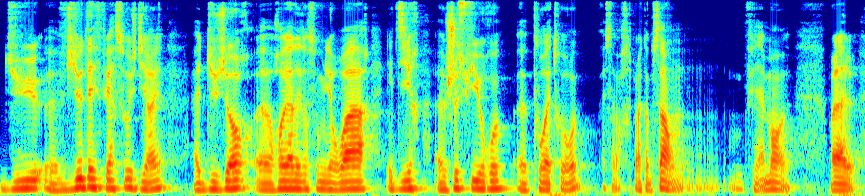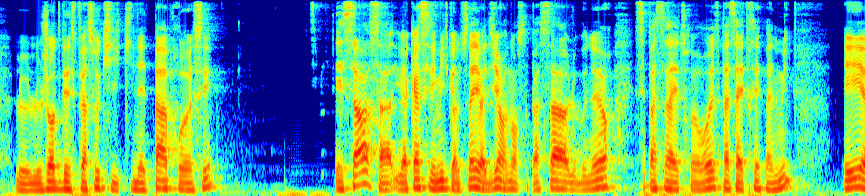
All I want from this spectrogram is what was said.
du vieux dev perso, je dirais, du genre euh, regarder dans son miroir et dire euh, je suis heureux pour être heureux. Ça marche pas comme ça. finalement, voilà, le, genre de perso qui, n'aide pas à progresser. Et ça, ça, il va casser les mythes comme ça. Il va dire non, c'est pas ça le bonheur, c'est pas ça être heureux, c'est pas ça être épanoui. Et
